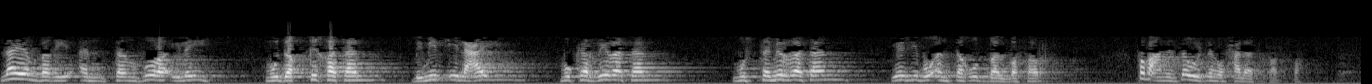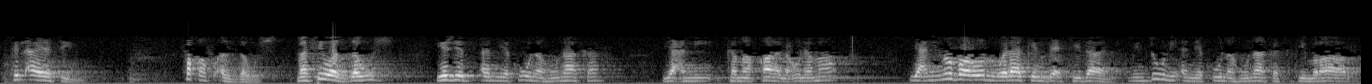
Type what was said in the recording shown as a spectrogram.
لا ينبغي أن تنظر إليه مدققة بملء العين مكررة مستمرة يجب أن تغض البصر. طبعا الزوج له حالات خاصة. في الآيتين فقط الزوج. ما سوى الزوج؟ يجب أن يكون هناك يعني كما قال العلماء يعني نظر ولكن باعتدال من دون أن يكون هناك استمرار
